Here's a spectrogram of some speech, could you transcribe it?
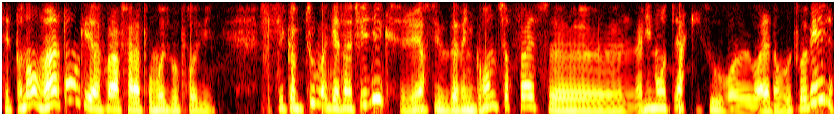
c'est pendant 20 ans qu'il va falloir faire la promo de vos produits. C'est comme tout magasin physique. C'est-à-dire, si vous avez une grande surface euh, alimentaire qui s'ouvre euh, voilà, dans votre ville,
